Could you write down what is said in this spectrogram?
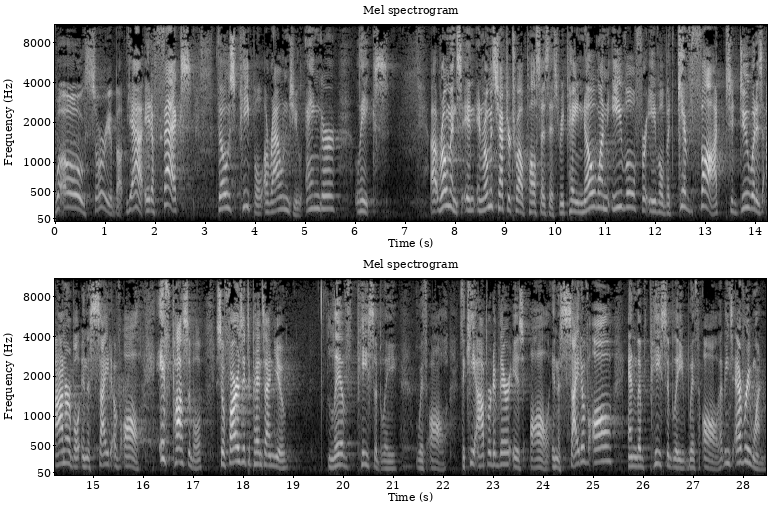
whoa, sorry about, yeah, it affects those people around you. Anger, leaks. Uh, Romans, in, in Romans chapter 12, Paul says this Repay no one evil for evil, but give thought to do what is honorable in the sight of all. If possible, so far as it depends on you, live peaceably with all. The key operative there is all, in the sight of all, and live peaceably with all. That means everyone.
